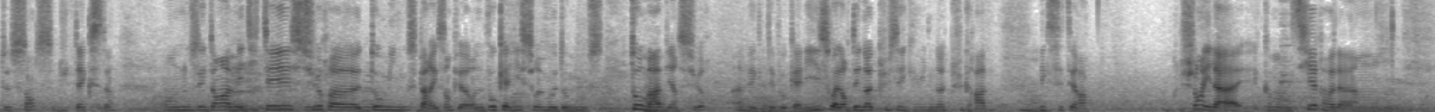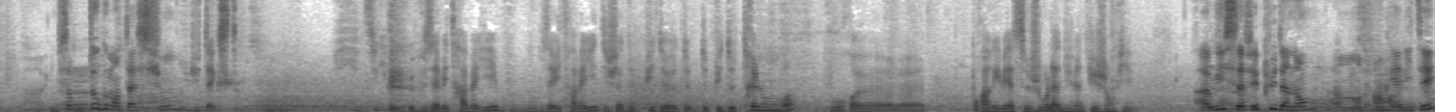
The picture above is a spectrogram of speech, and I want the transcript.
de sens du texte en nous aidant à méditer sur euh, Dominus par exemple, on vocalise sur le mot Dominus. Thomas bien sûr, avec des vocalises ou alors des notes plus aiguës, des notes plus graves, hmm. etc. le chant, il a, comment dire, une sorte d'augmentation du texte. Vous avez travaillé, vous, avez travaillé déjà depuis de, depuis de très longs mois pour, euh, pour arriver à ce jour-là du 28 janvier. Ah oui, ça fait plus d'un an en, réalité,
